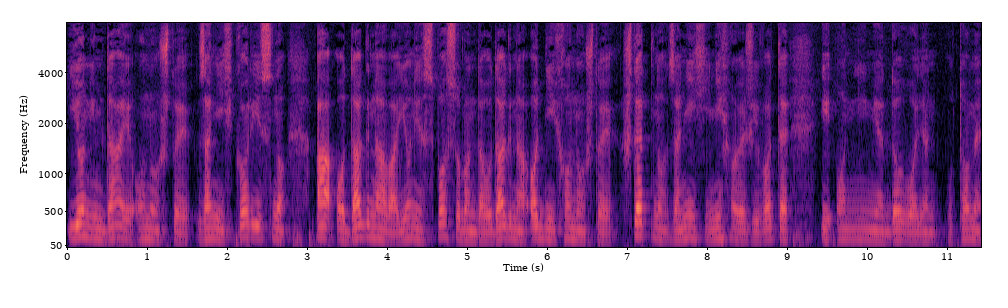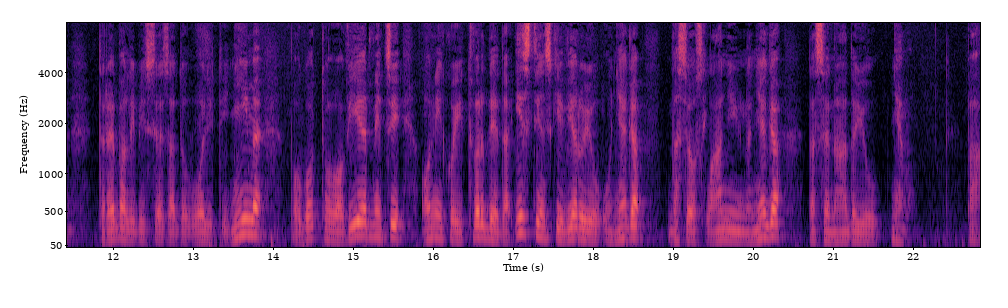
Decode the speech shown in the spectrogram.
i on im daje ono što je za njih korisno a odagnava i on je sposoban da odagna od njih ono što je štetno za njih i njihove živote i on im je dovoljan u tome. Trebali bi se zadovoljiti njime pogotovo vjernici oni koji tvrde da istinski vjeruju u njega da se oslanjaju na njega da se nadaju njemu. Pa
